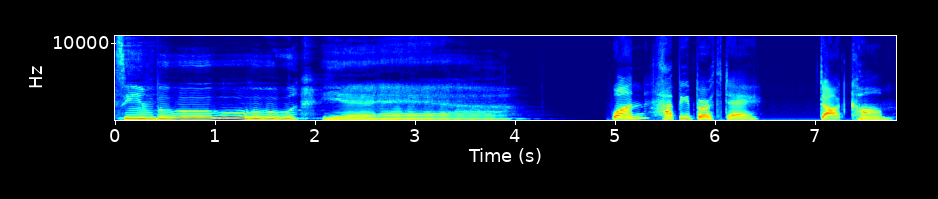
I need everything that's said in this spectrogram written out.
simbu yeah. One happy birthday dot com.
